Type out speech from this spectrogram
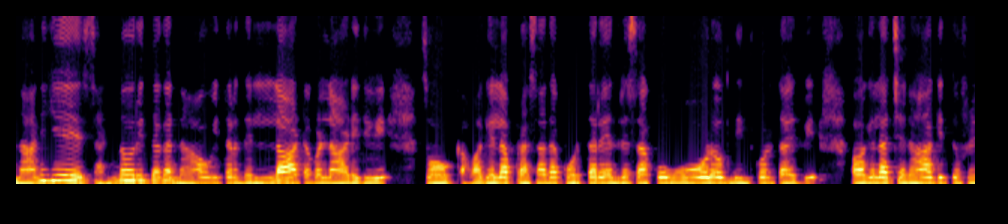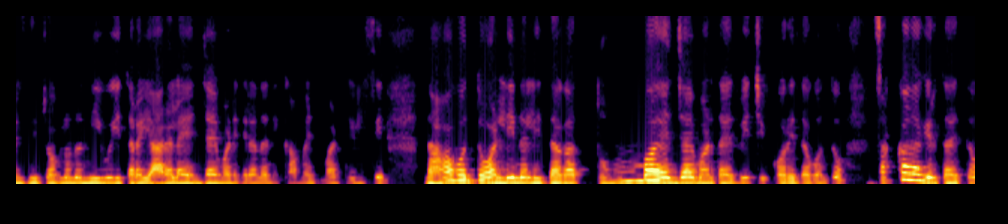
ನನಗೆ ಸಣ್ಣವರಿದ್ದಾಗ ನಾವು ಈ ಥರದ್ದೆಲ್ಲ ಆಟಗಳನ್ನ ಆಡಿದ್ದೀವಿ ಸೊ ಅವಾಗೆಲ್ಲ ಪ್ರಸಾದ ಕೊಡ್ತಾರೆ ಅಂದರೆ ಸಾಕು, ಓಡೋಗಿ ನಿಂತ್ಕೊಳ್ತಾ ಇದ್ವಿ. ಅವಾಗೆಲ್ಲ ಚೆನ್ನಾಗಿತ್ತು ಫ್ರೆಂಡ್ಸ್ ನಿಜವಾಗ್ಲೂ ನೀವು ಈ ಥರ ಯಾರೆಲ್ಲ ಎಂಜಾಯ್ ಮಾಡಿದ್ದೀರಾ ನನಗೆ ಕಮೆಂಟ್ ಮಾಡಿ ತಿಳಿಸಿ. ನಾವಂತೂ ಹಳ್ಳಿನಲ್ಲಿದ್ದಾಗ ತುಂಬ ಎಂಜಾಯ್ ಮಾಡ್ತಾ ಇದ್ವಿ ಚಿಕ್ಕವರಿದ್ದಾಗಂತೂ ಸಕ್ಕತ್ತಾಗಿರ್ತಾ ಇತ್ತು.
